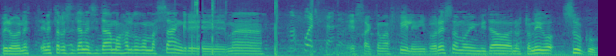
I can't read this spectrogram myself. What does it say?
Pero en este, en este recital necesitábamos algo con más sangre, más Más fuerza. exacto, más feeling. Y por eso hemos invitado a nuestro amigo Zuku.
